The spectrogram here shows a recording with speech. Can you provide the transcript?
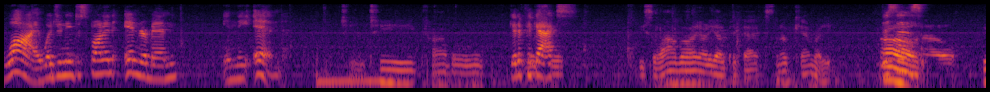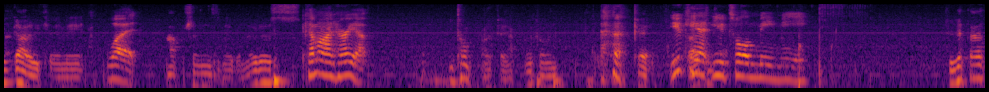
Why would you need to spawn an Enderman in the end? TNT, cobble, Get a pickaxe. piece of lava. I already got a pickaxe. Okay, I'm ready. This oh, is- no. You've got to be kidding me. What? Options, enable Nodus. Come on, hurry up. You told. Okay, I'm coming. Okay. you can't, you told me, me. Did you get that?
